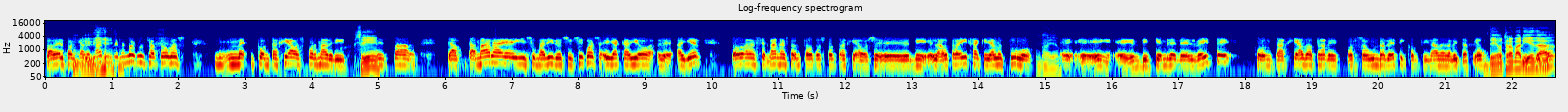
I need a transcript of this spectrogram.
A ver, porque Muy además bien. tenemos mucho a todos mm, contagiados por Madrid. Sí. Está Tamara y su marido y sus hijos, ella cayó eh, ayer. Toda la semana están todos contagiados. Eh, mi- la otra hija que ya lo tuvo Vaya. eh, en, en diciembre del 20, contagiada otra vez, por segunda vez y confinada en la habitación. De otra variedad,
